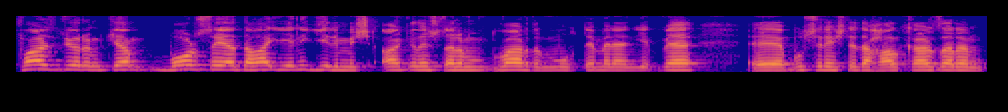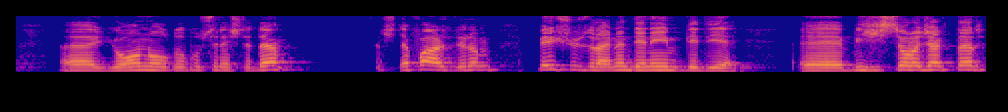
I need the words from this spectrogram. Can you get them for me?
farz diyorum ki borsaya daha yeni girmiş arkadaşlarım vardır muhtemelen ve e, bu süreçte de halka arzların e, yoğun olduğu bu süreçte de işte farz diyorum 500 lirayla deneyim dediği e, bir hisse olacaktır.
